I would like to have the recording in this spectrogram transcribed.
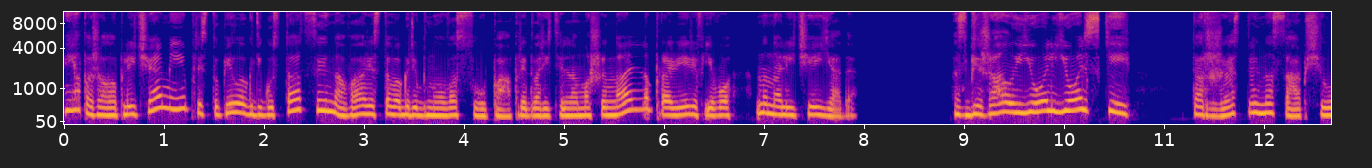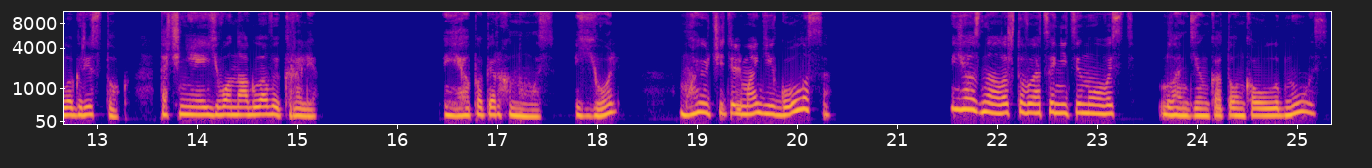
Я пожала плечами и приступила к дегустации наваристого грибного супа, предварительно машинально проверив его на наличие яда. «Сбежал Йоль Йольский!» — торжественно сообщила Гресток. Точнее, его нагло выкрали. Я поперхнулась. Йоль? Мой учитель магии голоса? «Я знала, что вы оцените новость», — блондинка тонко улыбнулась.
